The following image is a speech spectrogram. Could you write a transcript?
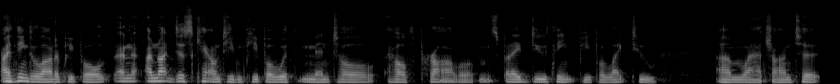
I think a lot of people, and I'm not discounting people with mental health problems, but I do think people like to um, latch on to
